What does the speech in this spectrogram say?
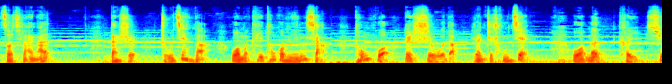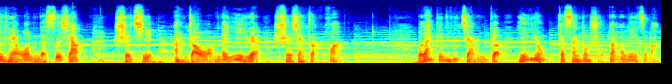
做起来难，但是逐渐的，我们可以通过冥想，通过对事物的认知重建，我们可以训练我们的思想，使其按照我们的意愿实现转化。我来给你们讲一个应用这三种手段的例子吧。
